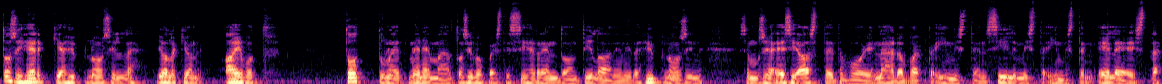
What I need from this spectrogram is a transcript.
tosi herkkiä hypnoosille, joillakin on aivot tottuneet menemään tosi nopeasti siihen rentoon tilaan, ja niitä hypnoosin semmoisia esiasteita voi nähdä vaikka ihmisten silmistä, ihmisten eleistä,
